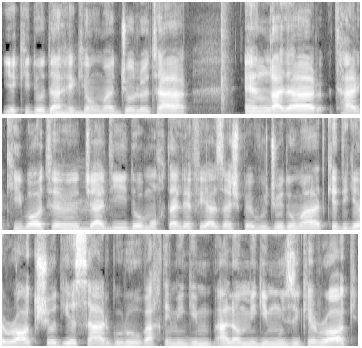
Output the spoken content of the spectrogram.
یکی دو دهه که اومد جلوتر. انقدر ترکیبات جدید و مختلفی ازش به وجود اومد که دیگه راک شد یه سرگروه. وقتی میگیم الان میگیم موزیک راک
